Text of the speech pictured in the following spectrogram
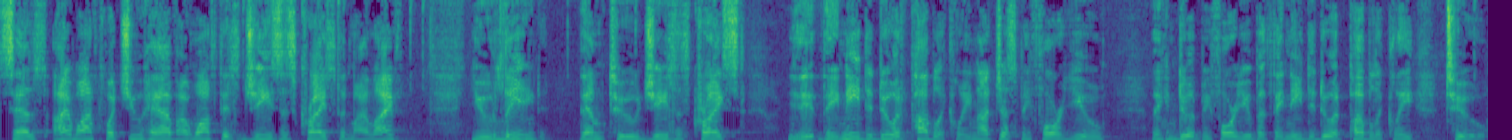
says, I want what you have, I want this Jesus Christ in my life, you lead them to Jesus Christ. They need to do it publicly, not just before you. They can do it before you, but they need to do it publicly too.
